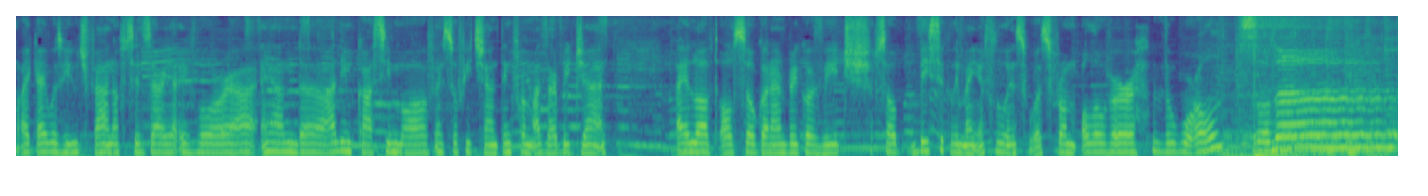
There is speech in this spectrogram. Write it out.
Like I was a huge fan of Cesaria Evora and uh, Alim Kasimov and Sufi Chanting from Azerbaijan. I loved also Goran Bregovic. So basically my influence was from all over the world. Soda,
